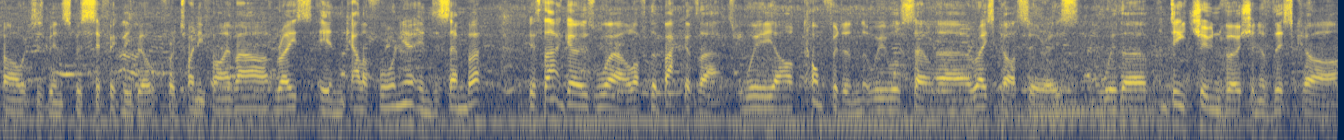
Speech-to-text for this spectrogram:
car which has been specifically built for a 25-hour race in California in December. If that goes well, off the back of that, we are confident that we will sell a race car series with a detuned version of this car,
